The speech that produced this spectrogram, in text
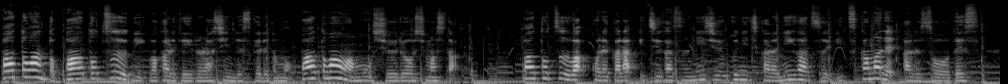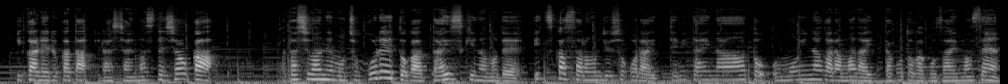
パート1とパート2に分かれているらしいんですけれどもパート1はもう終了しました。パート2はこれから1月29日から2月5日まであるそうです。行かれる方いらっしゃいますでしょうか？私はねもうチョコレートが大好きなのでいつかサロンデュショコラ行ってみたいなぁと思いながらまだ行ったことがございません。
